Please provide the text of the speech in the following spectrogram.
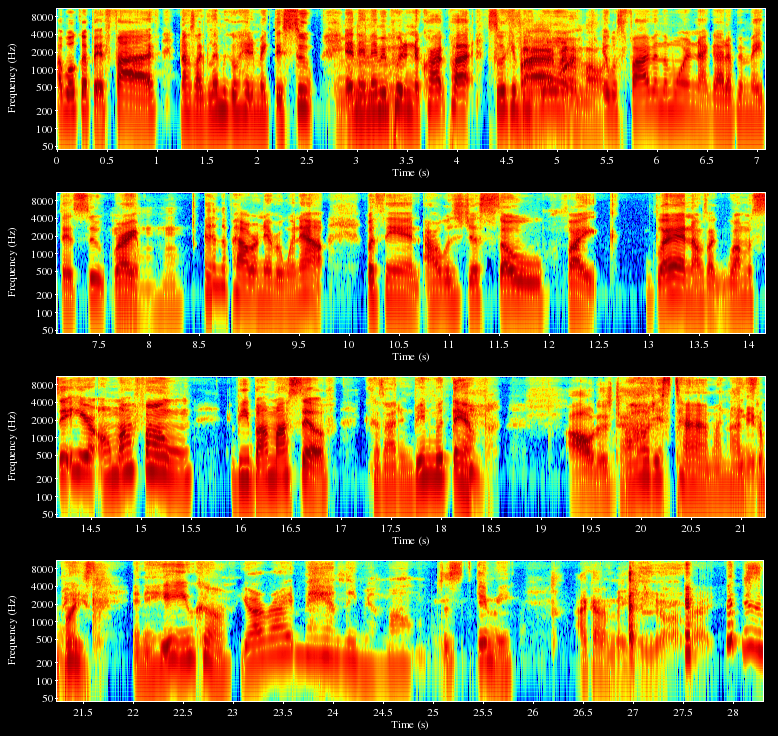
I woke up at five and I was like, let me go ahead and make this soup. and then let me Mhm. put it in the crock pot so it can Five be warm. It was five in the morning. I got up and made that soup, right? Mhm. And then the power never went out. But then I was just so like glad. And I was like, well, I'm gonna sit here on my phone, be by myself, because I didn't been with them All this time, all this time. I need, I need a some break. And then here you come. You all right, man? Leave me alone. Just give me, I gotta make sure you're all right. just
